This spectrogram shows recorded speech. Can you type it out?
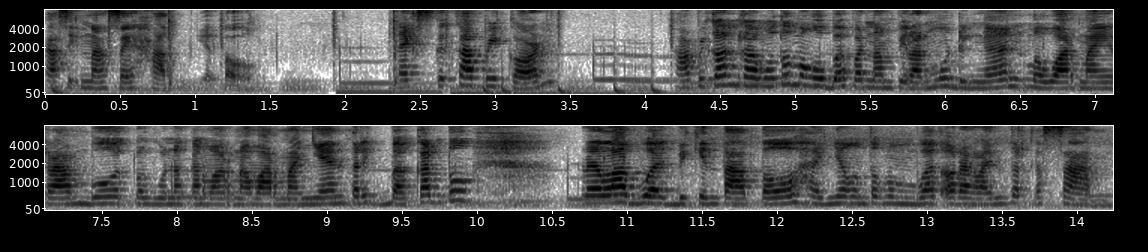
kasih nasihat gitu. Next ke Capricorn. Capricorn kamu tuh mengubah penampilanmu dengan mewarnai rambut, menggunakan warna-warna nyentrik, bahkan tuh rela buat bikin tato hanya untuk membuat orang lain terkesan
